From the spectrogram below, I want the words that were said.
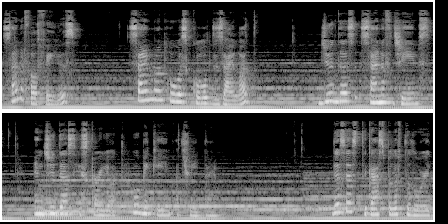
son of Alphaeus, Simon who was called Zealot, Judas, son of James, and Judas Iscariot who became a traitor. This is the gospel of the Lord.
